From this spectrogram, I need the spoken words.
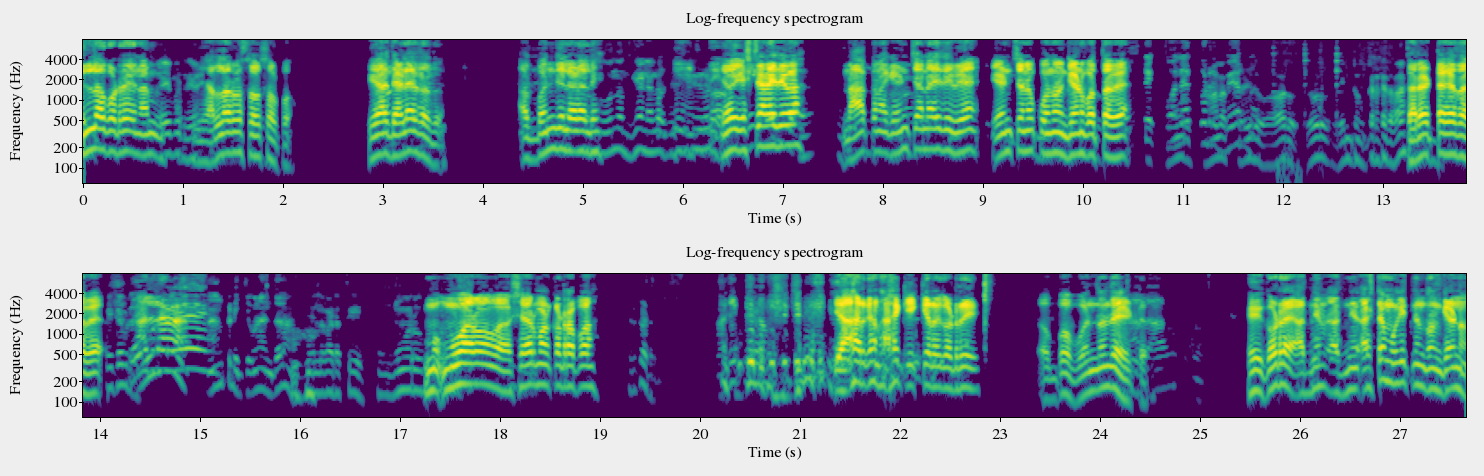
ಇಲ್ಲ ಕೊಡ್ರಿ ನಮ್ಗೆ ಎಲ್ಲರಿಗೂ ಸ್ವಲ್ಪ ಸ್ವಲ್ಪ. ಯಾವ್ದು ಎಳೆದದು ಅದ್. ಬಂದಿಲ್ಲ ಎಳಲಿ ಎಷ್ಟು ಜನ ಇದೀವ? ನಾಲ್ಕು ನಾಲ್ಕು, ಎಂಟು ಜನ ಇದೀವಿ. ಎಂಟು ಜನಕ್ಕೆ ಒಂದೊಂದು ಗೇಣು ಬರ್ತವೆ. ಕರೆಕ್ಟ್ ಆಗದಾವೆ ಮೂವರು ಶೇರ್ ಮಾಡ್ಕೊಡ್ರಪ್ಪ. ಯಾರ್ಗನ ಹಾಕಿ ಇಕ್ಕಿರ ಕೊಡ್ರಿ. ಒಬ್ಬ ಬಂದೊಂದೇ ಇಟ್ಟು. ಏ ಕೊಡ್ರಿ ಹದಿನೈದು ಹದಿನೈದು ಅಷ್ಟೇ ಮುಗಿತ್ ನಿಮ್ದು ಒಂದ್ ಗೇಣು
